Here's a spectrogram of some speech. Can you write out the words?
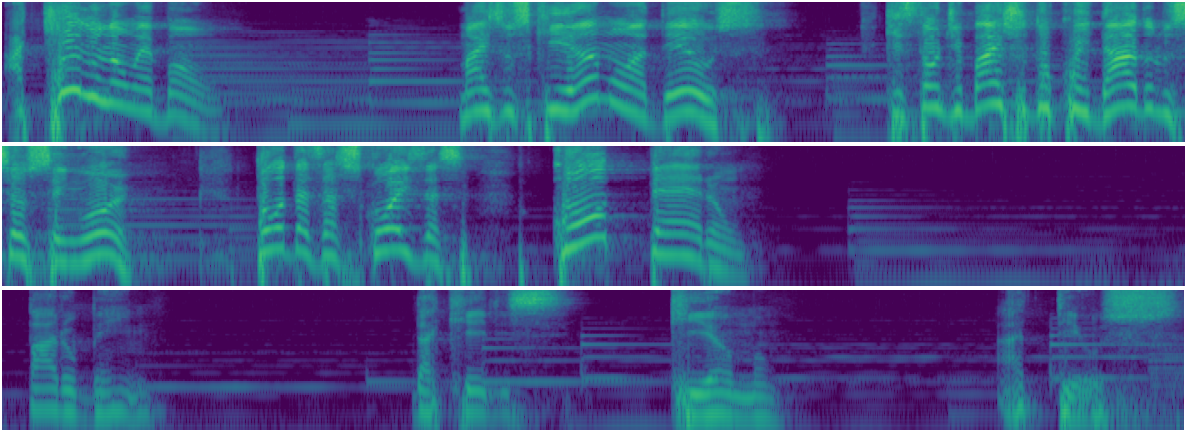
Aquilo não é bom. Mas os que amam a Deus, que estão debaixo do cuidado do seu Senhor, todas as coisas cooperam para o bem daqueles que amam a Deus.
